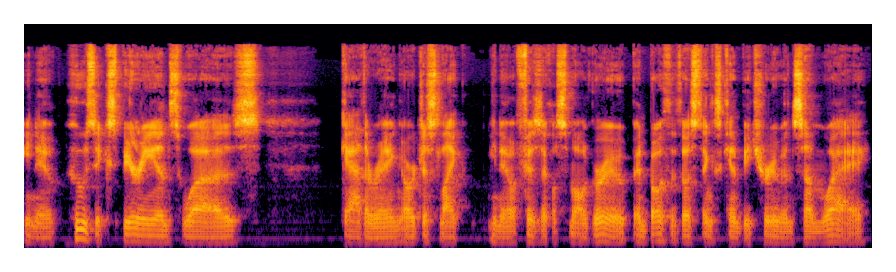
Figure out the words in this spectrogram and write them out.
you know whose experience was gathering or just like you know a physical small group and both of those things can be true in some way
